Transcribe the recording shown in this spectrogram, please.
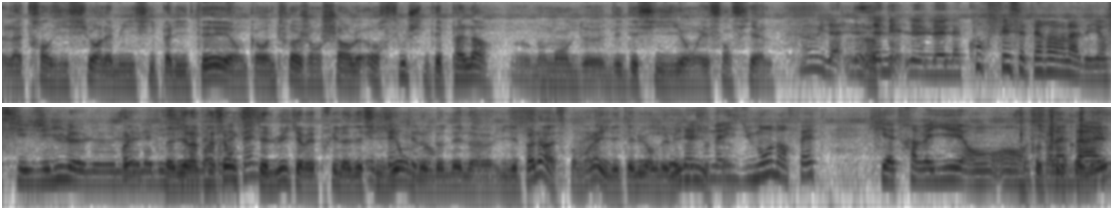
la transition à la municipalité. Encore une fois, Jean-Charles Orsouch n'était pas là au moment des décisions essentielles. Ah oui, la, Cour fait cette erreur-là. D'ailleurs, si j'ai lu le, la décision. J'ai l'impression que c'était lui qui avait pris la décision de donner le... Il n'est pas là à ce moment-là, il était élu en 2008. Et la journaliste du Monde, en fait, qui a travaillé en, sur la base.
